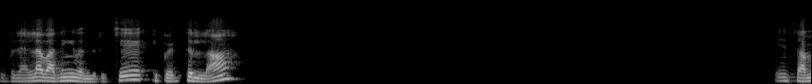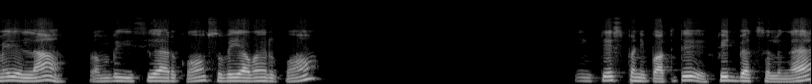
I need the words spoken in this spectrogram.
இப்போ நல்லா வதங்கி வந்துடுச்சு. இப்போ எடுத்துடலாம். என் சமையல் எல்லாம் ரொம்ப ஈஸியாக இருக்கும். சுவையாகவும் இருக்கும். நீங்கள் டேஸ்ட் பண்ணி பார்த்துட்டு ஃபீட்பேக் சொல்லுங்கள்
